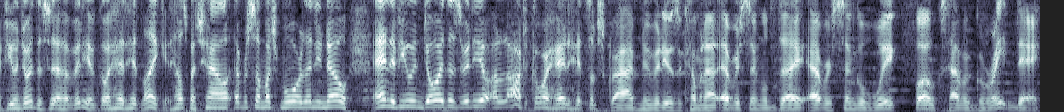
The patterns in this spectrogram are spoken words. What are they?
if you enjoyed this uh, video, go ahead hit like. It helps my channel ever so much more than you know. And if you enjoyed this video a lot, go ahead hit subscribe. New videos are coming out every single day, every single week. Folks, have a great day,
